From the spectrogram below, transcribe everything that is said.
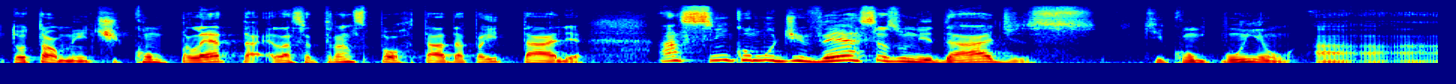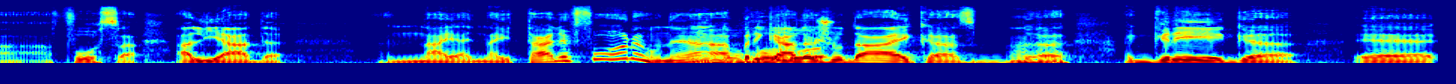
totalmente completa, ela ser transportada para a Itália. Assim como diversas unidades que compunham a, a, a força aliada na, na Itália foram, né? A Brigada rolou... Judaica, uhum. a, a, grega. É...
